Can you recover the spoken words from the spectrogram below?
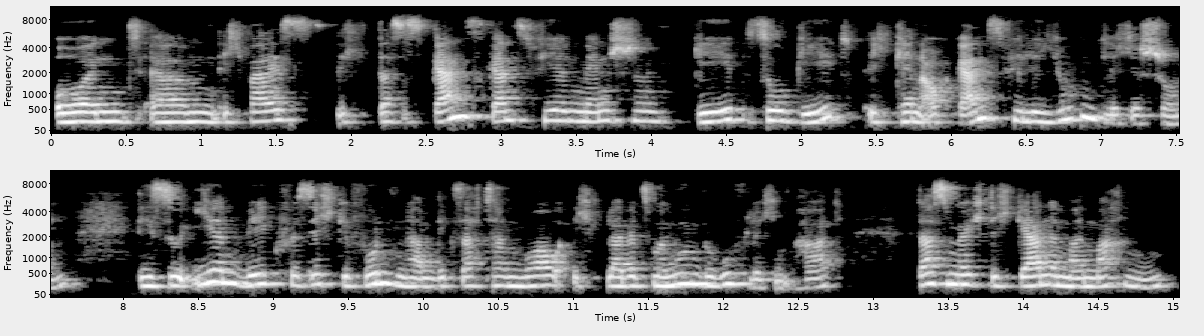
Und ähm, ich weiß, ich, dass es ganz, ganz vielen Menschen geht, so geht. Ich kenne auch ganz viele Jugendliche schon, die so ihren Weg für sich gefunden haben, die gesagt haben, wow, ich bleibe jetzt mal nur im beruflichen Part. Das möchte ich gerne mal machen.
